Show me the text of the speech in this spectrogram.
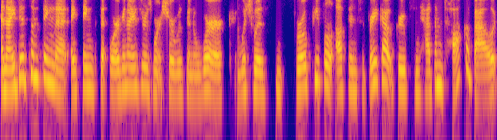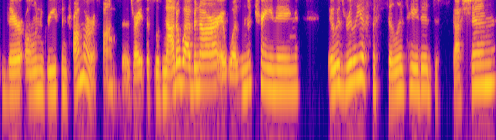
And I did something that I think the organizers weren't sure was going to work, which was broke people up into breakout groups and had them talk about their own grief and trauma responses, right? This was not a webinar, it wasn't a training. It was really a facilitated discussion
